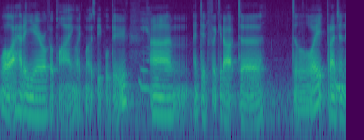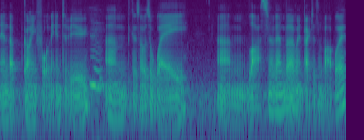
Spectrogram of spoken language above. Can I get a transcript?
Well, I had a year of applying, like most people do. Yeah. Um, I did flick it out to Deloitte, but I didn't end up going for the interview Mm. um, because I was away um, last November. I went back to Zimbabwe,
